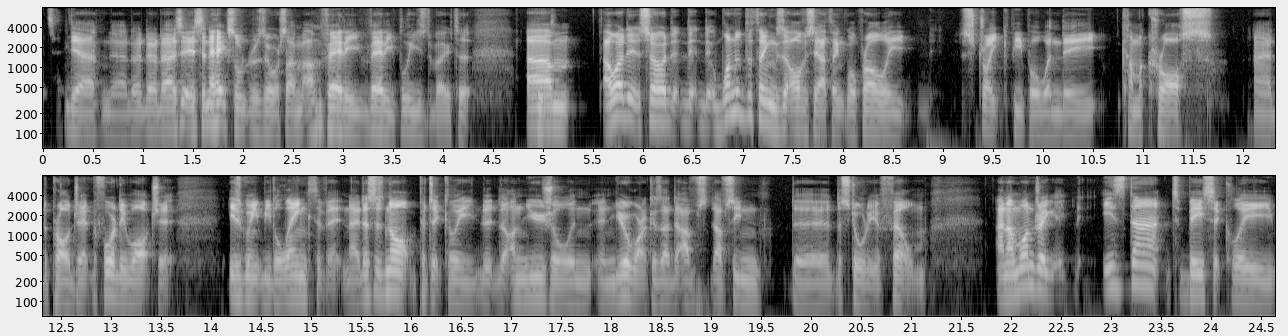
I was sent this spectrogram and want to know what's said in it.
etc Yeah, no, no, no, no, it's, it's an excellent resource. I'm, I'm very, very pleased about it. Um, I wanted so th- th- one of the things that obviously I think will probably strike people when they come across uh, the project before they watch it is going to be the length of it. Now, this is not particularly unusual in, in your work, because I've I've seen the the story of film, and I'm wondering, is that basically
